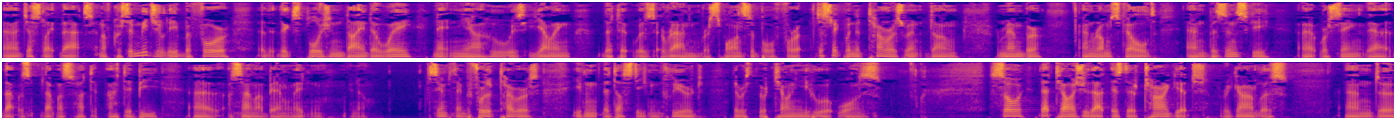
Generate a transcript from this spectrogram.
uh, just like that. And of course, immediately before the explosion died away, Netanyahu was yelling that it was Iran responsible for it. Just like when the towers went down, remember, and Rumsfeld and Brzezinski uh, were saying that that was that must have to, have to be uh, Osama bin Laden. You know, same thing. Before the towers, even the dust even cleared, they were, they were telling you who it was. So that tells you that is their target, regardless. And uh,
